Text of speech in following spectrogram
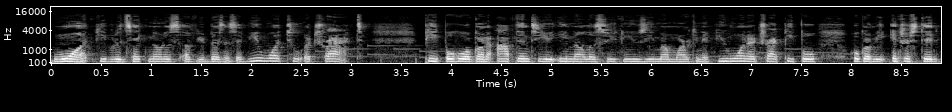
want people to take notice of your business, if you want to attract people who are going to opt into your email list so you can use email marketing. If you want to attract people who are going to be interested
